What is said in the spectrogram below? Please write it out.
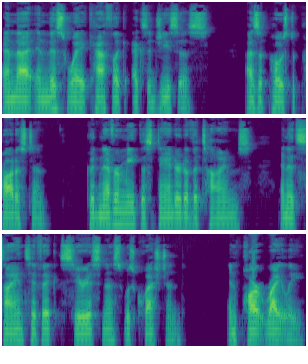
and that in this way Catholic exegesis, as opposed to Protestant, could never meet the standard of the times, and its scientific seriousness was questioned, in part rightly,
